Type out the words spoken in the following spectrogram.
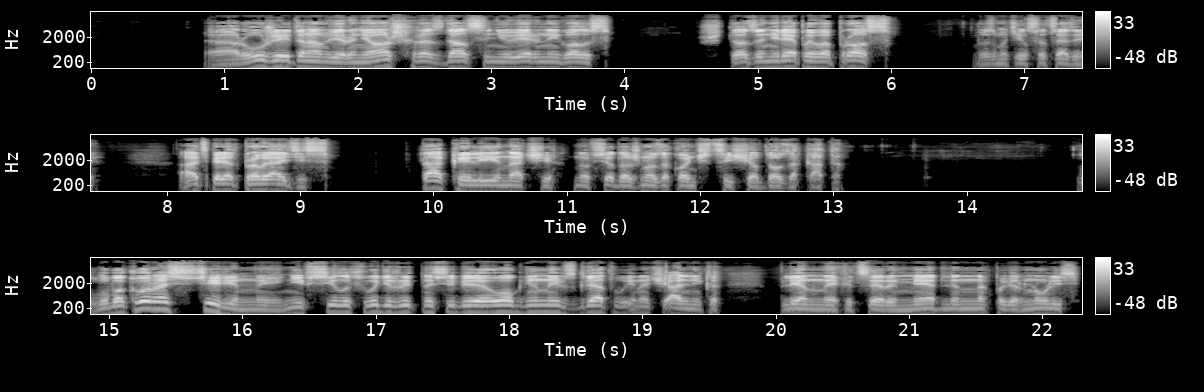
— Оружие ты нам вернешь? — раздался неуверенный голос. — Что за нелепый вопрос? — возмутился Цезарь. — А теперь отправляйтесь. Так или иначе, но все должно закончиться еще до заката. Глубоко растерянные, не в силах выдержать на себе огненный взгляд военачальника, пленные офицеры медленно повернулись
